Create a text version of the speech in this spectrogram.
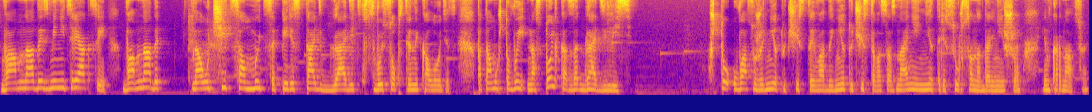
Вам надо изменить реакции. Вам надо научиться мыться, перестать гадить в свой собственный колодец. Потому что вы настолько загадились, что у вас уже нету чистой воды, нету чистого сознания, нет ресурса на дальнейшую инкарнацию.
